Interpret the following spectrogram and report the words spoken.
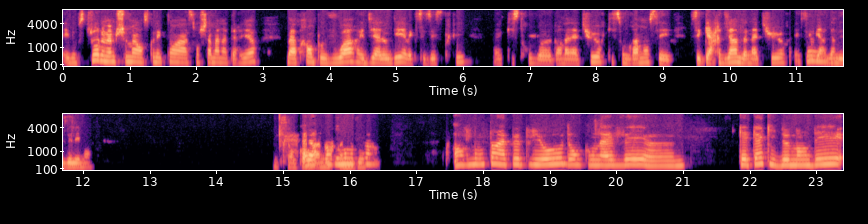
et donc c'est toujours le même chemin en se connectant à son chaman intérieur. Mais après, on peut voir et dialoguer avec ces esprits euh, qui se trouvent euh, dans la nature, qui sont vraiment ces, gardiens de la nature et ces gardiens des éléments. C'est encore un autre en niveau. En remontant un peu plus haut, donc on avait euh, quelqu'un qui demandait,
